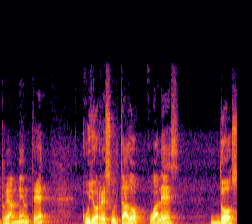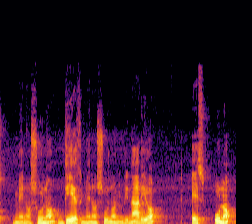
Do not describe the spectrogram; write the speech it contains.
realmente, cuyo resultado, ¿cuál es? 2 menos 1, 10 menos 1 en binario, es 1,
